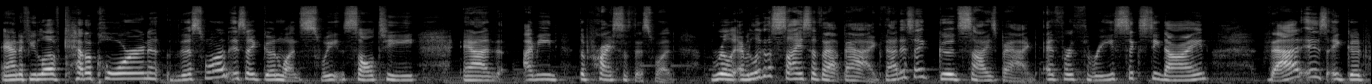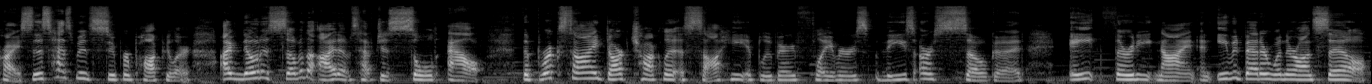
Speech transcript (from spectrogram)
And if you love kettle corn, this one is a good one. Sweet and salty. And I mean, the price of this one really i mean look at the size of that bag that is a good size bag and for 369 that is a good price. This has been super popular. I've noticed some of the items have just sold out. The Brookside dark chocolate acai and blueberry flavors, these are so good. 8.39 and even better when they're on sale.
